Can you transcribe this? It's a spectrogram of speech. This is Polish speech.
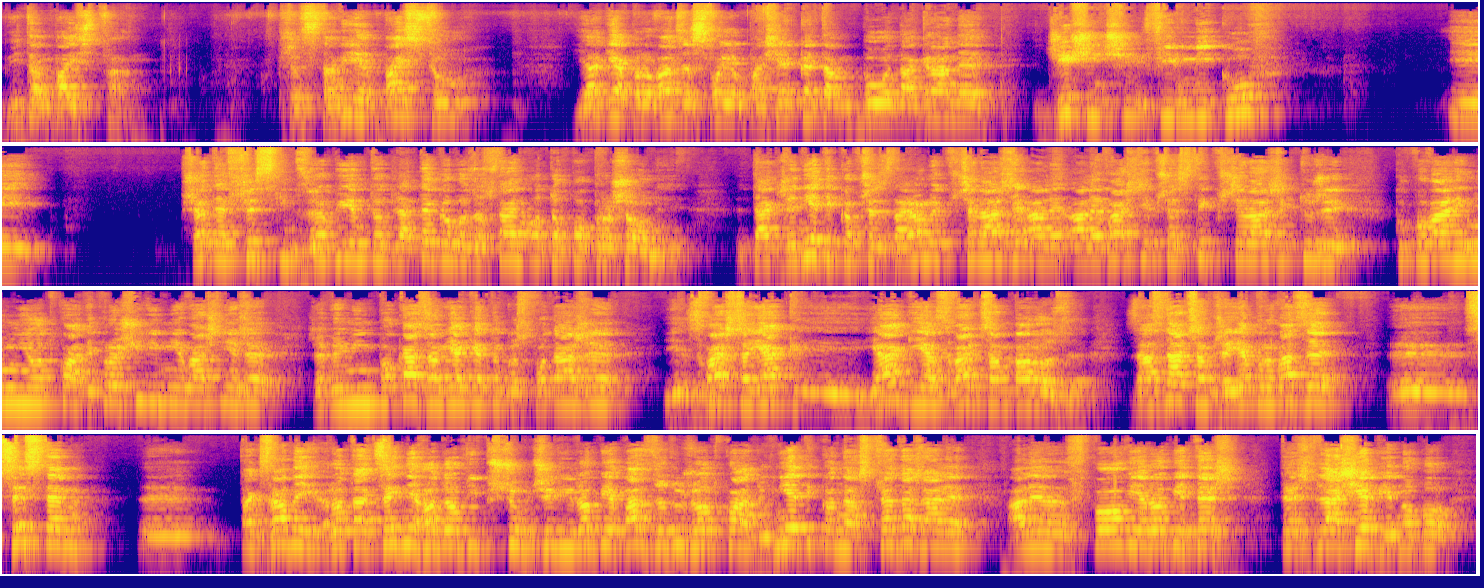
Witam Państwa. Przedstawiłem Państwu, jak ja prowadzę swoją pasiekę. Tam było nagrane 10 filmików i przede wszystkim zrobiłem to dlatego, bo zostałem o to poproszony. Także nie tylko przez znajomych pszczelarzy, ale, ale właśnie przez tych pszczelarzy, którzy kupowali u mnie odkłady. Prosili mnie właśnie, że, żebym im pokazał, jak ja to gospodarzę, zwłaszcza jak, y, jak ja zwalczam warozę. Zaznaczam, że ja prowadzę y, system y, tak zwanej rotacyjnej hodowli pszczół, czyli robię bardzo dużo odkładów, nie tylko na sprzedaż, ale, ale w połowie robię też, też dla siebie, no bo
